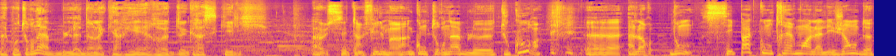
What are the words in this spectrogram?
incontournable dans la carrière de Grace Kelly. Ah, c'est un film incontournable euh, tout court. Euh, alors bon, c'est pas contrairement à la légende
